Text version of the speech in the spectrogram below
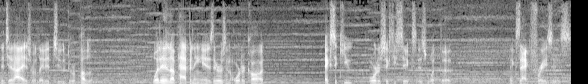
the jedi is related to the republic. What ended up happening is there was an order called execute order 66 is what the exact phrase is.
